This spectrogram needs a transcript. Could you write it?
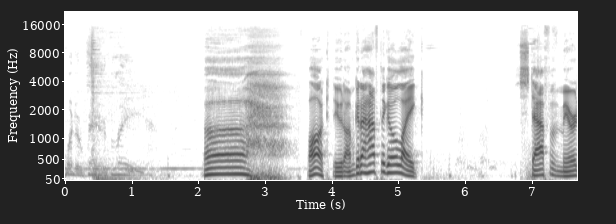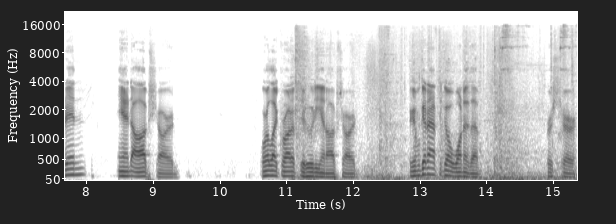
What a rare blade. Uh, fuck, dude. I'm gonna have to go like Staff of Myrddin and Obshard. Or like Rod of Tahuti and Obshard. Like, I'm gonna have to go one of them. For sure.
